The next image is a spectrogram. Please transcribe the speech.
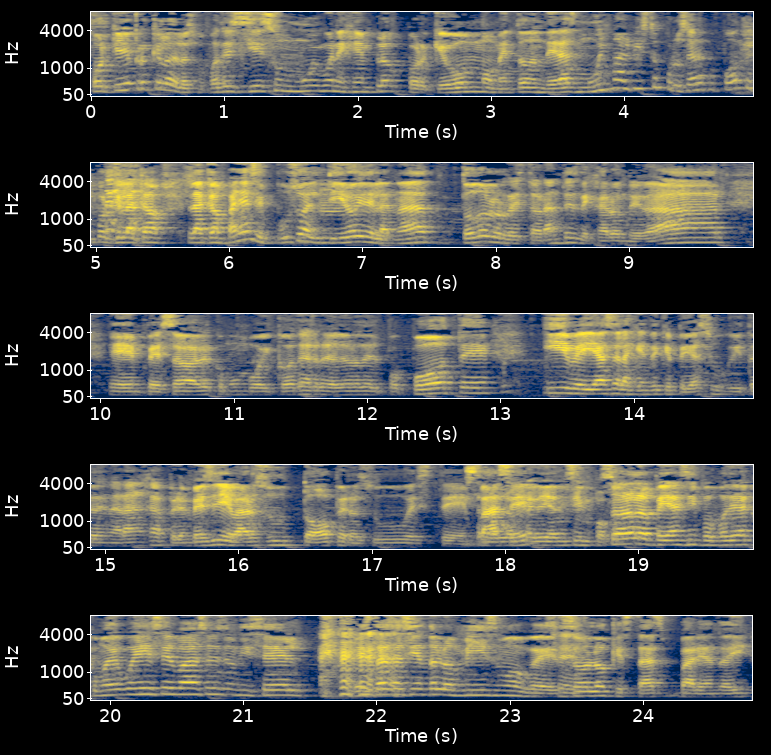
Porque yo creo que lo de los popotes sí es un muy buen ejemplo, porque hubo un momento donde eras muy mal visto por usar el popote, porque la, la campaña se puso al tiro y de la nada todos los restaurantes dejaron de dar, empezó a haber como un boicot alrededor del popote y veías a la gente que pedía su juguito de naranja, pero en vez de llevar su top, pero su este solo lo pedían sin popote. Solo lo pedían sin popote, era como de, güey, ese vaso es de unicel, estás haciendo lo mismo, güey, solo que estás variando ahí.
